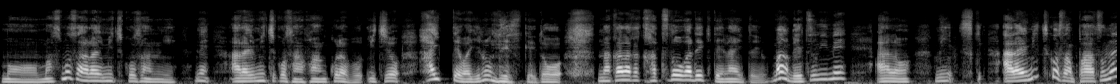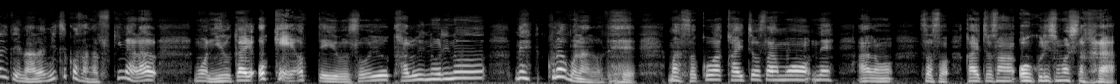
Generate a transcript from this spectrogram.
もう、ますます荒井道子さんに、ね、荒井道子さんファンクラブ、一応入ってはいるんですけど、なかなか活動ができてないという。まあ別にね、あの、み、好き、荒井道子さん、パーソナリティの荒井道子さんが好きなら、もう入会 OK よっていう、そういう軽いノリのね、クラブなので、まあそこは会長さんもね、あの、そうそう、会長さんお送りしましたから、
